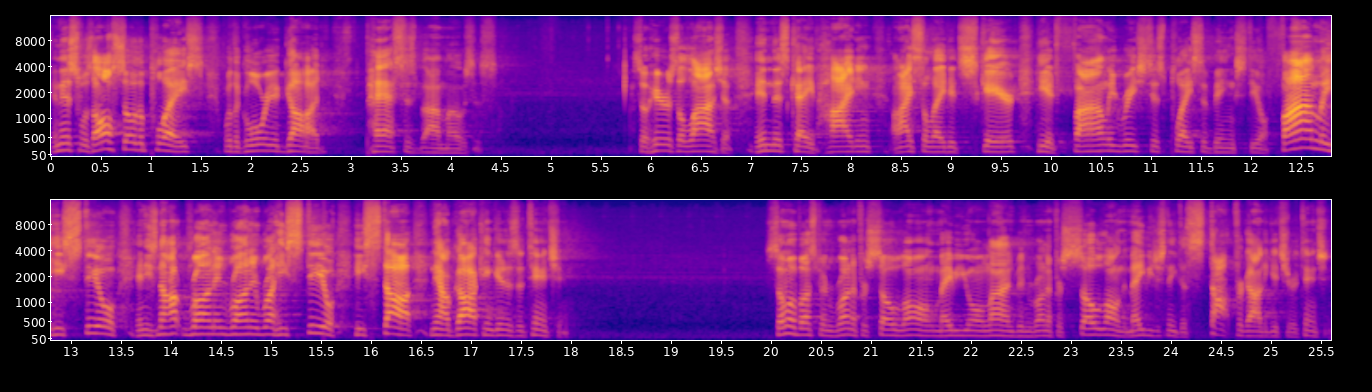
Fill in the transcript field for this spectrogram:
And this was also the place where the glory of God passes by Moses. So here's Elijah in this cave, hiding, isolated, scared. He had finally reached his place of being still. Finally, he's still, and he's not running, running, running. He's still. He stopped. Now God can get his attention. Some of us been running for so long, maybe you online been running for so long that maybe you just need to stop for God to get your attention.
